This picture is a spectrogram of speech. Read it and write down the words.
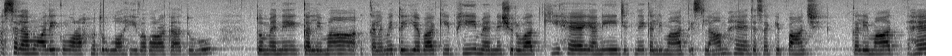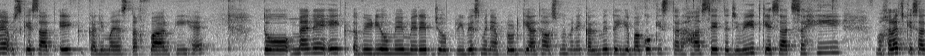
असलकम वरहमतुल्लाहि वबरकातुहू। तो मैंने कलिमा, कलम तैयबा की भी मैंने शुरुआत की है, यानी जितने कलिमात इस्लाम हैं, जैसा कि पाँच कलिमात हैं, उसके साथ एक कलिमा इस्तग़फ़ार भी है। तो मैंने एक वीडियो में मेरे जो प्रीवियस मैंने अपलोड किया था, उसमें मैंने कलम तैयबा को किस तरह से तजवीद के साथ सही मखरज के साथ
